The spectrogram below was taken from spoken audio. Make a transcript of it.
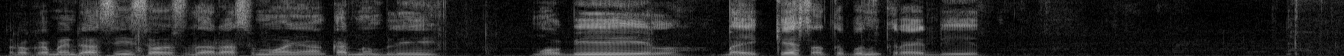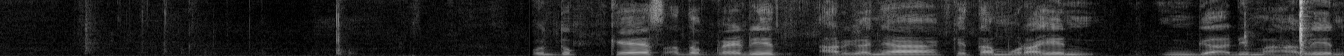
rekomendasi saudara-saudara semua yang akan membeli mobil baik cash ataupun kredit. Untuk cash atau kredit harganya kita murahin enggak dimahalin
